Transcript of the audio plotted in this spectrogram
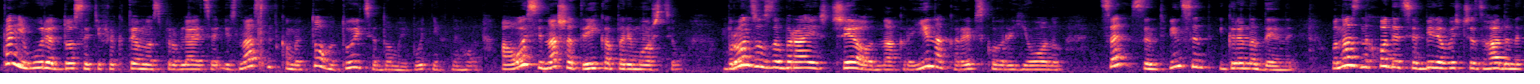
Та й уряд досить ефективно справляється із наслідками, то готується до майбутніх негод. А ось і наша трійка переможців. Бронзу забирає ще одна країна Карибського регіону це Сент-Вінсент і Гренадини. Вона знаходиться біля вище згаданих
